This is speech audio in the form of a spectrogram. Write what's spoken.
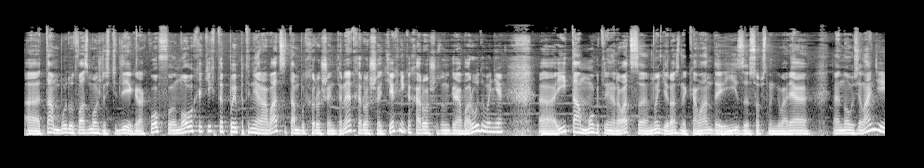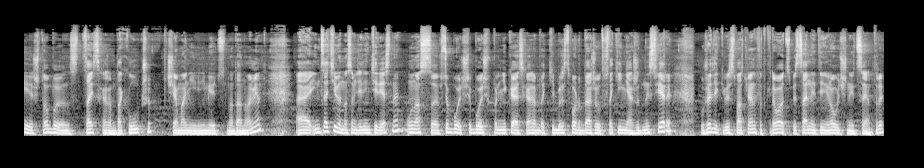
А, там будут возможности для игроков новых каких-то потренироваться. Там будет хороший интернет, хорошая техника, хорошее, собственно говоря, оборудование. А, и там могут тренироваться многие разные команды из, собственно говоря, Новой Зеландии, чтобы стать, скажем так, лучше, чем они имеются на данный момент. Инициатива, на самом деле, интересная. У нас все больше и больше проникает, скажем так, киберспорт даже вот в такие неожиданные сферы. Уже для киберспортсменов открывают специальные тренировочные центры,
